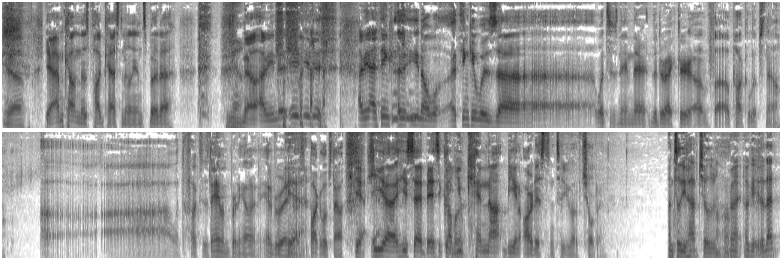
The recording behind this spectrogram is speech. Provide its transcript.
Yeah. Yeah, I'm counting those podcast millions, but uh Yeah. No, I mean it, it, it is. I mean, I think uh, you know. I think it was uh, what's his name there, the director of uh, Apocalypse Now. Uh, what the fuck's his name? I'm burning out. Everybody Yeah. knows Apocalypse Now. Yeah, he yeah. Uh, he said basically Couple you of- cannot be an artist until you have children Until you have children, right? Okay, that Uh-huh.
